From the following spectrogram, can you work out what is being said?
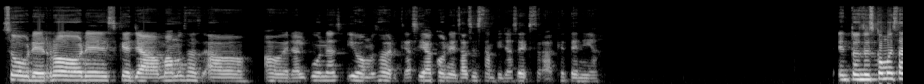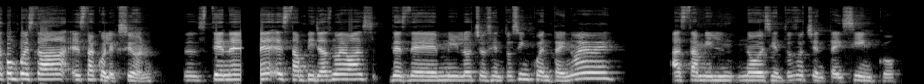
sobre errores, que ya vamos a, a, ver algunas y vamos a ver qué hacía con esas estampillas extra que tenía. Entonces, ¿cómo está compuesta esta colección? Tiene estampillas nuevas desde 1859 hasta 1985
